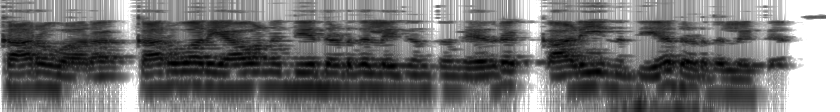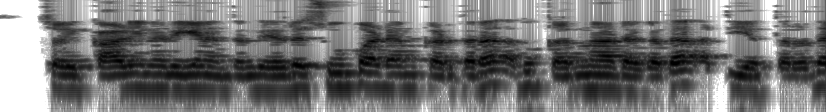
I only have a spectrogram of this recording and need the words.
ಕಾರವಾರ. ಕಾರವಾರ ಯಾವ ನದಿಯ ದಡದಲ್ಲಿ ಐತೆ ಅಂತ ಹೇಳಿದ್ರೆ ಕಾಳಿ ನದಿಯ ದಡದಲ್ಲಿ ಐತೆ ಸೊ ಈ ಕಾಳಿ ನದಿಗೆ ಏನಂತ ಹೇಳಿದ್ರೆ ಸೂಪರ್ ಡ್ಯಾಮ್ ಕಟ್ತಾರ. ಅದು ಕರ್ನಾಟಕದ ಅತಿ ಎತ್ತರದ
